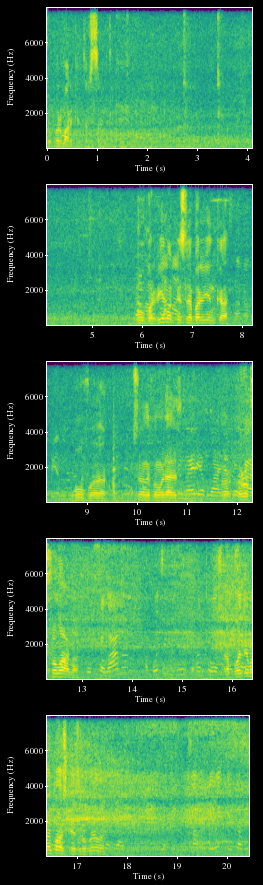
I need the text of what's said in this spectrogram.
Супермаркет Арсен такий. Був Барвінок, після Барвінка був, е, що я не помиляюсь, Роксолана. Роксолана, а потім. А потім Антошка зробила. Самий великий, самий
